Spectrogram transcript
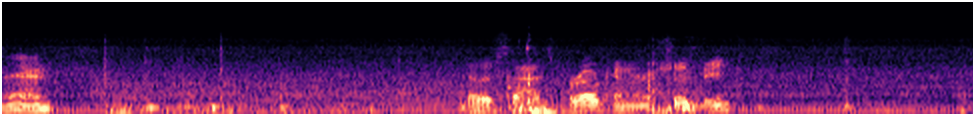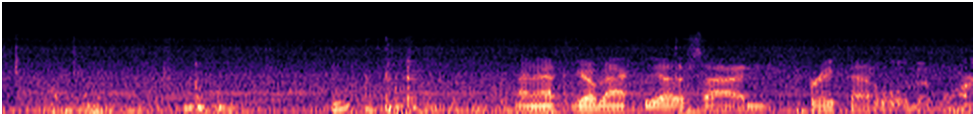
Then, the other side's broken, or it should be. And I have to go back to the other side and break that a little bit more.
